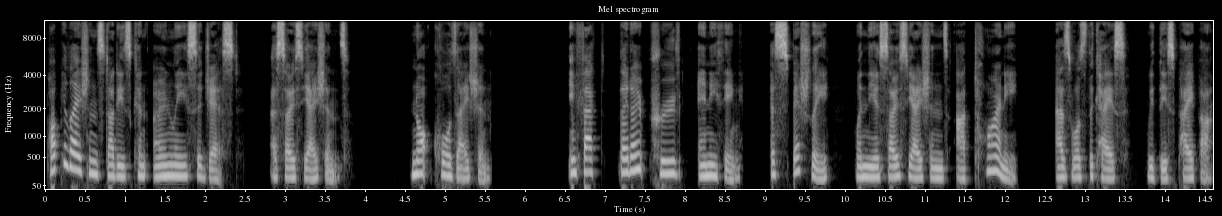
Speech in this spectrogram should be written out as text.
Population studies can only suggest associations, not causation. In fact, they don't prove anything, especially when the associations are tiny, as was the case with this paper.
